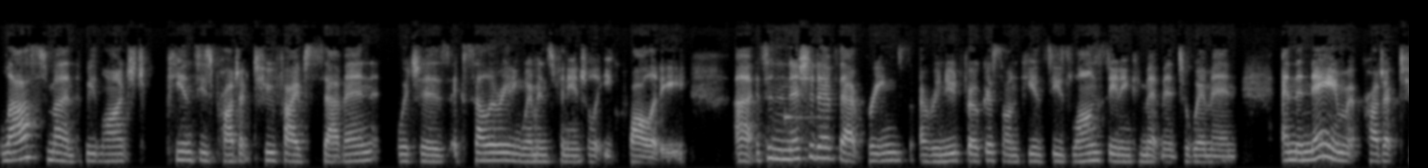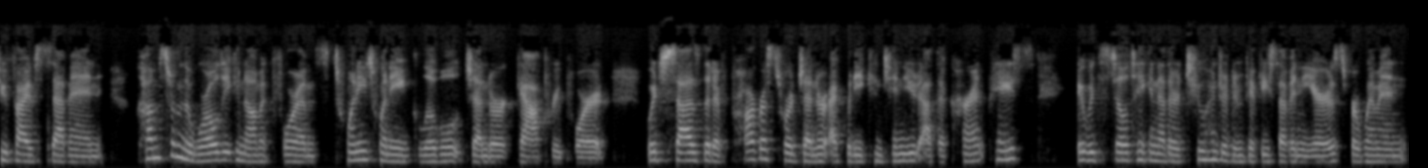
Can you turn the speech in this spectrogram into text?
Last month, we launched PNC's Project 257, which is accelerating women's financial equality. Uh, it's an initiative that brings a renewed focus on PNC's longstanding commitment to women. And the name Project 257 comes from the World Economic Forum's 2020 Global Gender Gap Report, which says that if progress toward gender equity continued at the current pace, it would still take another 257 years for women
